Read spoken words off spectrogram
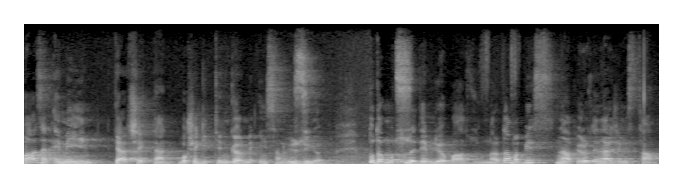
Bazen emeğin gerçekten boşa gittiğini görmek insanı üzüyor. Bu da mutsuz edebiliyor bazı durumlarda ama biz ne yapıyoruz? Enerjimiz tam.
